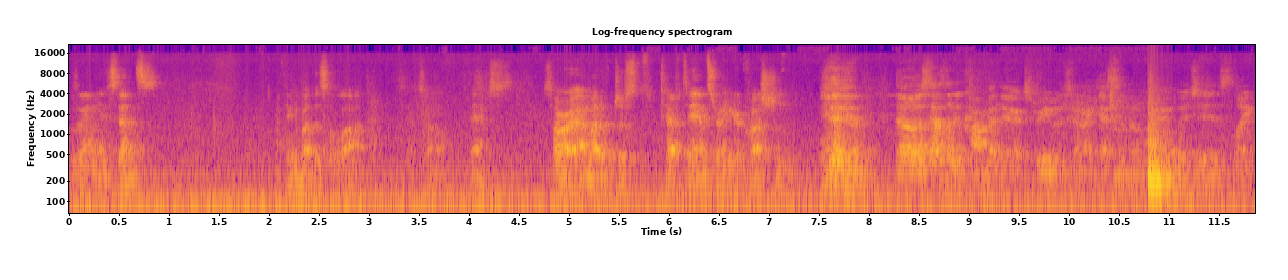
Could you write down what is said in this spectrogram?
Does that make sense? I think about this a lot. So, thanks. Sorry, I might have just kept answering your question. no, it sounds like a comment of extremism, I guess, in a way, which is like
